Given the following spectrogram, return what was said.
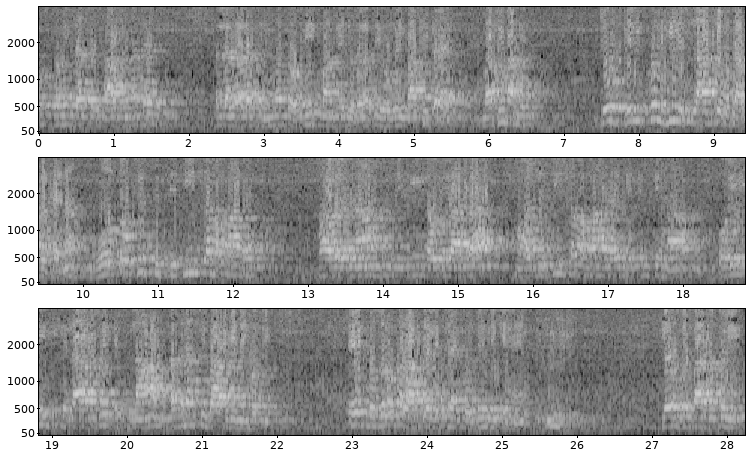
اس کمی کا احساس ہونا چاہیے۔ اللہ تعالیٰ سے ہمت، توفیق مانگے، جو غلطی ہو گئی، معافی کرائے۔ معافی مانگے۔ جو بالکل ہی اسلام کے مطابق ہے نا، وہ تو پھر صدیقین کا مقام ہے۔ صحابہ کرام، صدیقین، اولیاء اللہ، محدثین کا مقام ہے کہ جن کے ہاں کوئی خلاف اسلام ادنا سی بات بھی نہیں ہوتی۔ ایک بزرگ کا واقعہ لکھا ہے، کوئی دہلی کے ہیں، کہ ان کے پاس کوئی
